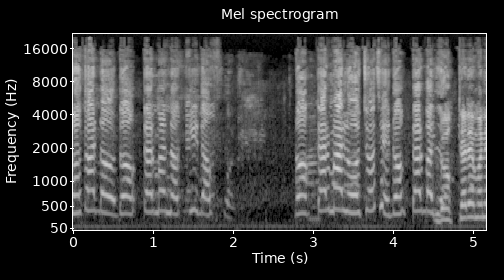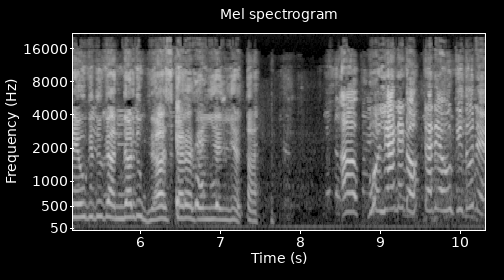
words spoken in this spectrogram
તો તો ડોક્ટરમાં નક્કી ડફો ડોક્ટરમાં લોચો છે ડોક્ટર બદલો. ડોક્ટરે મને એવું કીધું કે અંદર તું બ્રશ કરે છે અહીંયા અહીંયા. આ ભોલિયાને ડોક્ટરે એવું કીધું ને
